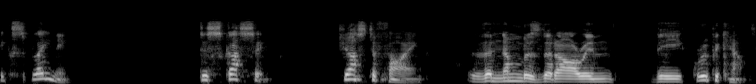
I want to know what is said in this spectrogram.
explaining, discussing, justifying the numbers that are in the group accounts.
